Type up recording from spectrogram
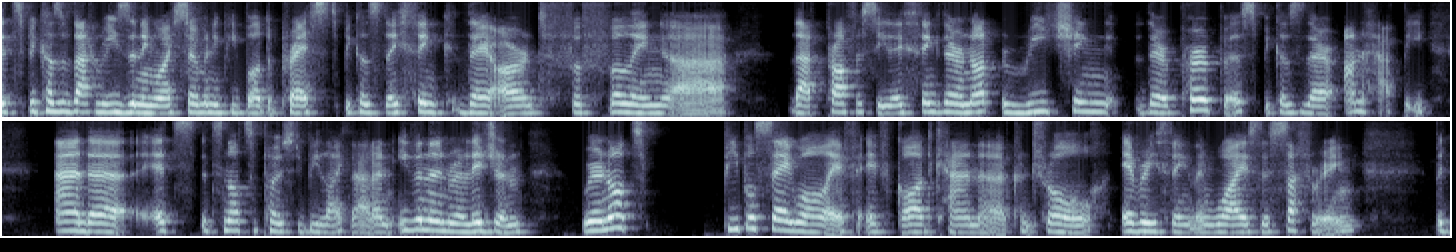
it's because of that reasoning why so many people are depressed because they think they aren't fulfilling uh, that prophecy. They think they're not reaching their purpose because they're unhappy. And uh, it's it's not supposed to be like that. And even in religion, we're not people say well if if god can uh, control everything then why is there suffering but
